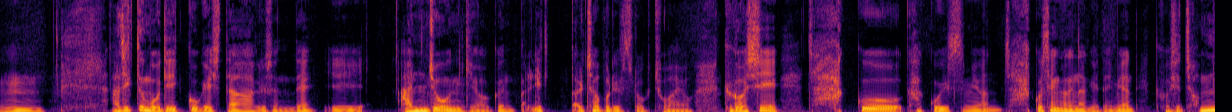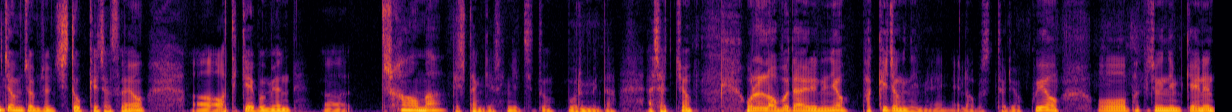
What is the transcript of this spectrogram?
음, 아직도 못 잊고 계시다 그러셨는데 이 안 좋은 기억은 빨리 떨쳐버릴수록 좋아요. 그것이 자꾸 갖고 있으면 자꾸 생각나게 되면 그것이 점점 점점 지독해져서요. 어, 어떻게 보면 어, 트라우마 비슷한 게 생길지도 모릅니다. 아셨죠? 오늘 Love Diary는요. 박희정 님의 love story였고요. 어, 박희정 님께는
